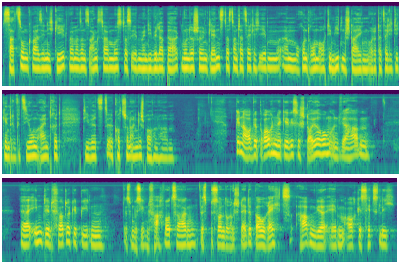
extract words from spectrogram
Satzung quasi nicht geht, weil man sonst Angst haben muss, dass eben, wenn die Villa Berg wunderschön glänzt, dass dann tatsächlich eben ähm, rundherum auch die Mieten steigen oder tatsächlich die Gentrifizierung eintritt, die wir jetzt äh, kurz schon angesprochen haben. Genau, wir brauchen eine gewisse Steuerung und wir haben äh, in den Fördergebieten, das muss ich ein Fachwort sagen, des besonderen Städtebaurechts haben wir eben auch gesetzlich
